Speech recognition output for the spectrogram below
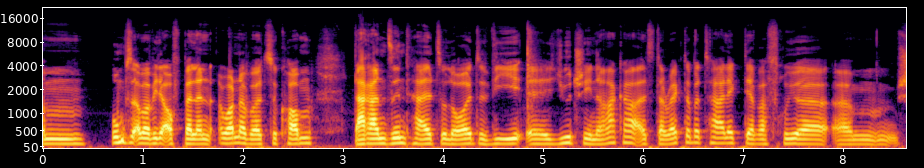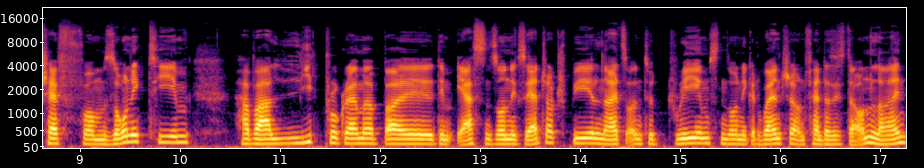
Ähm, um es aber wieder auf Balan Wonderworld zu kommen, daran sind halt so Leute wie äh, Yuji Naka als Director beteiligt. Der war früher ähm, Chef vom Sonic-Team, war Lead-Programmer bei dem ersten Sonic Hedgehog-Spiel, Nights into Dreams, Sonic Adventure und Fantasy Star Online.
